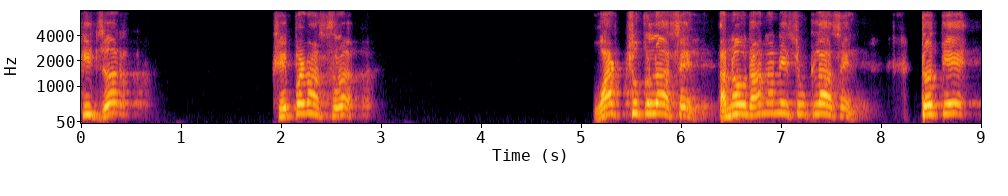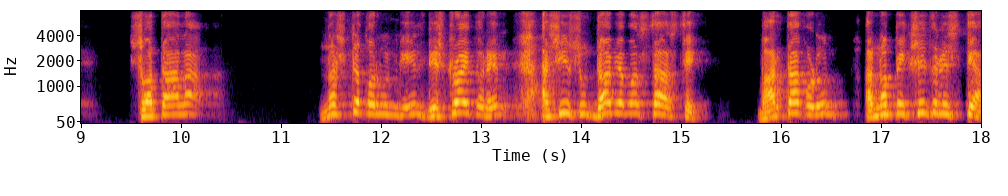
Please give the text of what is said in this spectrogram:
की जर क्षेपणास्त्र वाट चुकलं असेल अनवधानाने सुटलं असेल तर ते स्वतःला नष्ट करून घेईल डिस्ट्रॉय करेल अशी सुद्धा व्यवस्था असते. भारताकडून अनपेक्षितरित्या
